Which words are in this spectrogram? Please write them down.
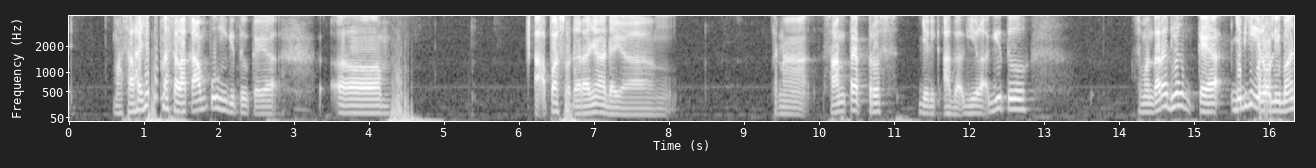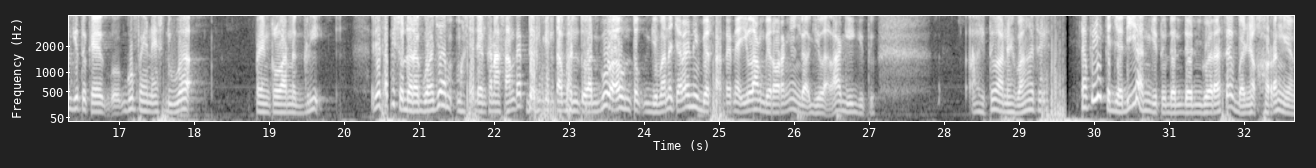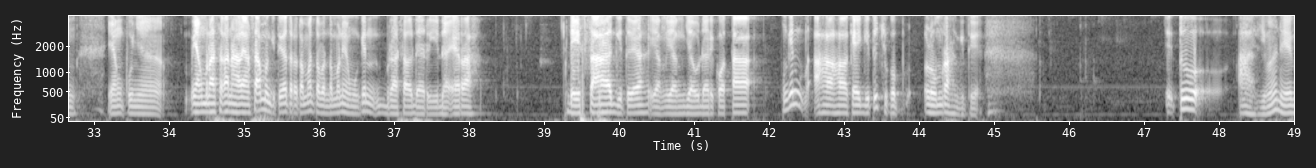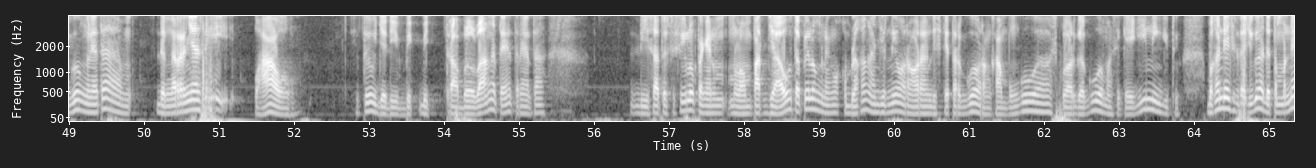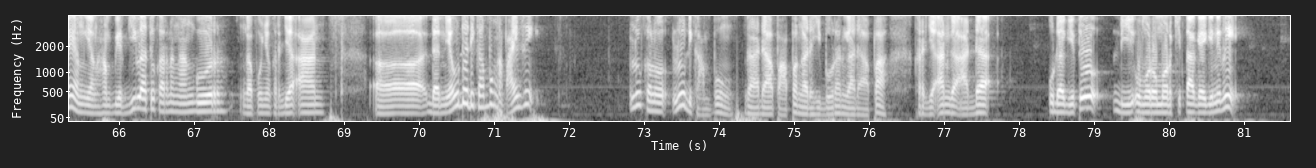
masalahnya tuh masalah kampung gitu. Kayak um, apa saudaranya ada yang kena santet terus jadi agak gila gitu. Sementara dia kayak jadi ironi banget gitu kayak gue pengen S2 pengen keluar negeri ini tapi saudara gue aja masih ada yang kena santet dan minta bantuan gue untuk gimana caranya nih biar santetnya hilang biar orangnya nggak gila lagi gitu. Ah itu aneh banget sih. Tapi kejadian gitu dan dan gue rasa banyak orang yang yang punya yang merasakan hal yang sama gitu ya terutama teman-teman yang mungkin berasal dari daerah desa gitu ya yang yang jauh dari kota. Mungkin hal-hal kayak gitu cukup lumrah gitu ya. Itu ah gimana ya gue ngeliatnya dengernya sih wow itu jadi big big trouble banget ya ternyata. Di satu sisi lu pengen melompat jauh tapi lu nengok ke belakang anjir nih orang-orang di sekitar gua orang kampung gua keluarga gua masih kayak gini gitu. Bahkan dia cerita juga ada temennya yang yang hampir gila tuh karena nganggur nggak punya kerjaan uh, dan ya udah di kampung ngapain sih? Lu kalau lu di kampung nggak ada apa-apa nggak ada hiburan nggak ada apa kerjaan nggak ada udah gitu di umur umur kita kayak gini nih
